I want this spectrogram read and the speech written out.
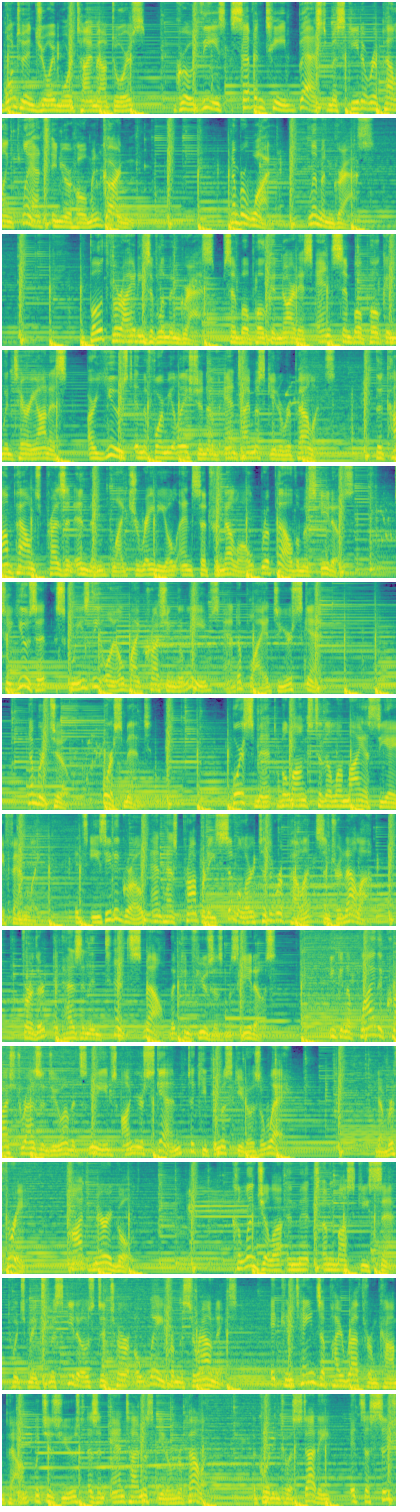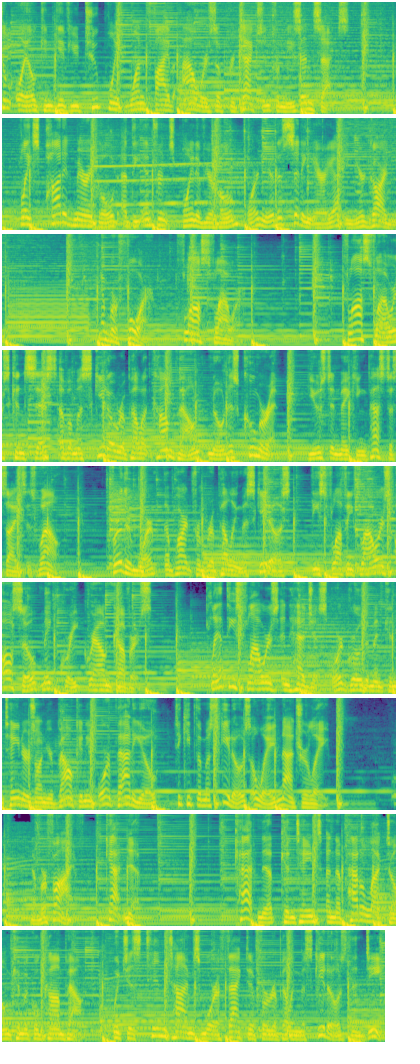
Want to enjoy more time outdoors? Grow these 17 best mosquito-repelling plants in your home and garden. Number 1. Lemongrass Both varieties of lemongrass, Cymbopogon nardus and Cymbopogon winterianus, are used in the formulation of anti-mosquito repellents. The compounds present in them, like geraniol and citronellol, repel the mosquitoes. To use it, squeeze the oil by crushing the leaves and apply it to your skin. Number 2. Horse mint. Horse mint belongs to the Lamiaceae family. It's easy to grow and has properties similar to the repellent citronella. Further, it has an intense smell that confuses mosquitoes. You can apply the crushed residue of its leaves on your skin to keep the mosquitoes away. Number 3. Pot Marigold Calendula emits a musky scent which makes mosquitoes deter away from the surroundings. It contains a pyrethrum compound which is used as an anti-mosquito repellent. According to a study, its essential oil can give you 2.15 hours of protection from these insects. Place potted marigold at the entrance point of your home or near the sitting area in your garden. Number 4. Floss flower Floss flowers consist of a mosquito repellent compound known as coumarin, used in making pesticides as well. Furthermore, apart from repelling mosquitoes, these fluffy flowers also make great ground covers. Plant these flowers in hedges or grow them in containers on your balcony or patio to keep the mosquitoes away naturally. Number 5. Catnip Catnip contains a nepetalactone chemical compound, which is 10 times more effective for repelling mosquitoes than DEET.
